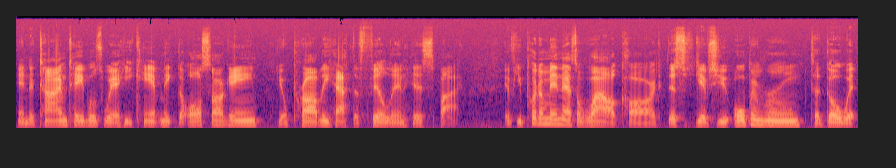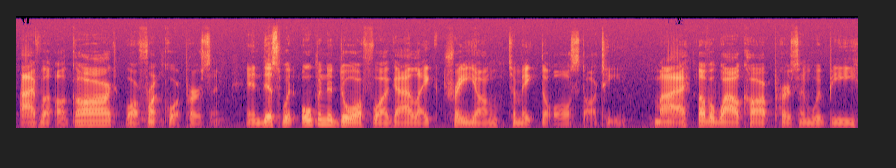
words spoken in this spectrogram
and the timetables where he can't make the All Star game, you'll probably have to fill in his spot. If you put him in as a wild card, this gives you open room to go with either a guard or a front court person. And this would open the door for a guy like Trae Young to make the All Star team. My other wild card person would be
